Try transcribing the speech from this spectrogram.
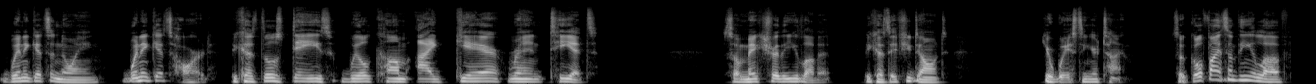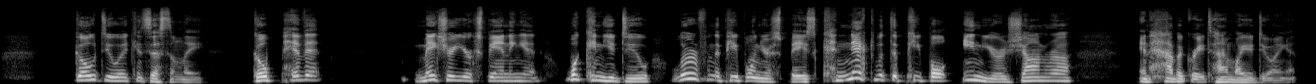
when it gets annoying, when it gets hard, because those days will come. I guarantee it. So make sure that you love it because if you don't, you're wasting your time. So go find something you love, go do it consistently, go pivot, make sure you're expanding it. What can you do? Learn from the people in your space, connect with the people in your genre, and have a great time while you're doing it.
